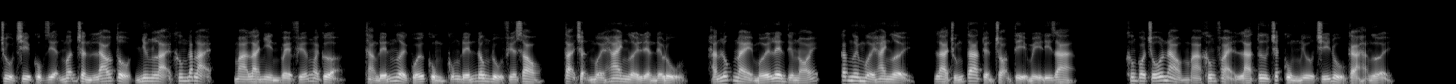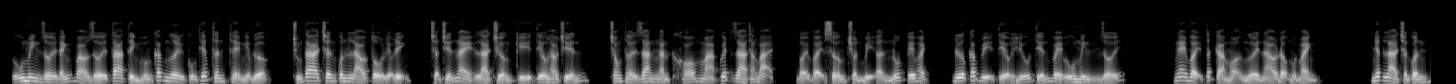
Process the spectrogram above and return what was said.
Chủ trì cục diện mẫn trần lão tổ nhưng lại không đáp lại, mà là nhìn về phía ngoài cửa thẳng đến người cuối cùng cũng đến đông đủ phía sau, tại trận mười hai người liền đều đủ, hắn lúc này mới lên tiếng nói, các ngươi mười hai người, là chúng ta tuyển chọn tỉ mỉ đi ra. Không có chỗ nào mà không phải là tư chất cùng mưu trí đủ cả hạng người. U minh giới đánh vào giới ta tình huống các ngươi cũng tiếp thân thể nghiệm được, chúng ta chân quân lão tổ liệu định, trận chiến này là trường kỳ tiêu hao chiến, trong thời gian ngắn khó mà quyết ra thắng bại, bởi vậy sớm chuẩn bị ẩn nút kế hoạch, đưa các vị tiểu hữu tiến về u minh giới. Nghe vậy tất cả mọi người náo động một mảnh. Nhất là trần quân,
